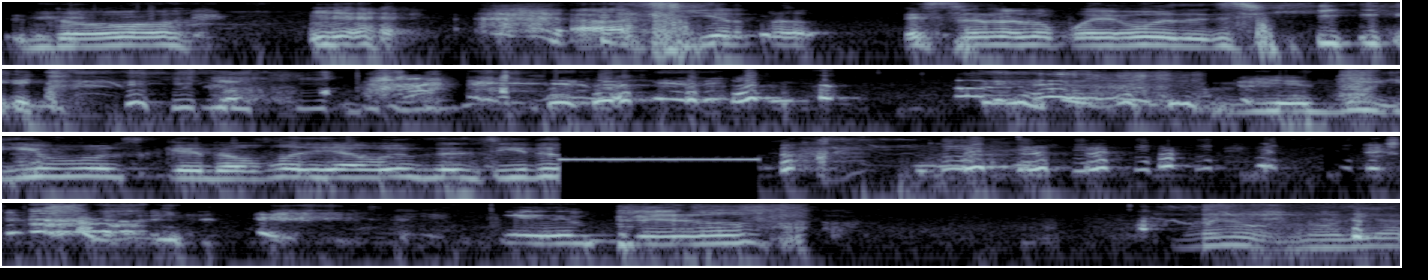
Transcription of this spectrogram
No. ah, cierto. Eso no lo podemos decir. Bien dijimos que no podíamos decir. qué pedo Bueno, no digan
